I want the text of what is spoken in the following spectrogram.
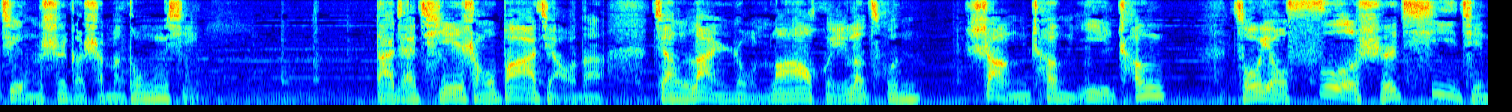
竟是个什么东西。大家七手八脚的将烂肉拉回了村，上秤一称，足有四十七斤。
